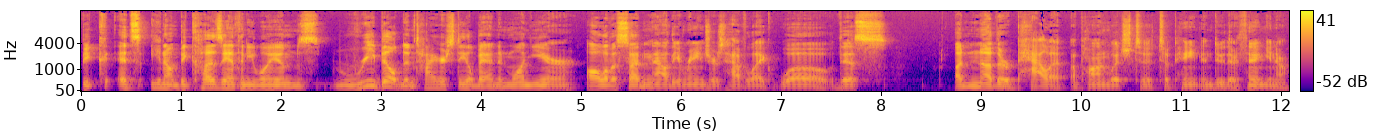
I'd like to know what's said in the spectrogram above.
bec- it's you know because Anthony Williams rebuilt an entire steel band in one year. All of a sudden now the arrangers have like whoa this another palette upon which to to paint and do their thing. You know.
